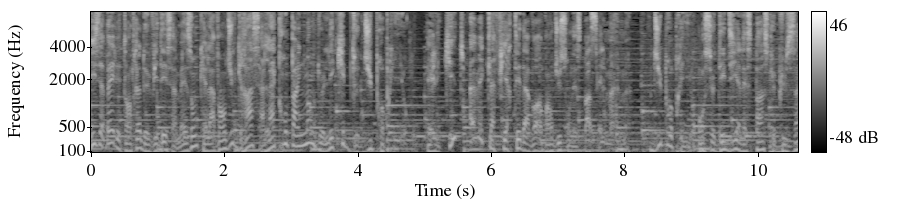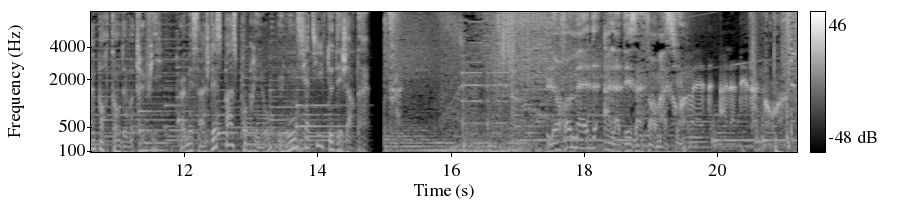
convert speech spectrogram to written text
Isabelle est en train de vider sa maison qu'elle a vendue grâce à l'accompagnement de l'équipe de Duproprio. Elle quitte avec la fierté d'avoir vendu son espace elle-même. Duproprio, on se dédie à l'espace le plus important de votre vie. Un message d'Espace Proprio, une initiative de Desjardins. Le remède à la désinformation. Le remède à la désinformation.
